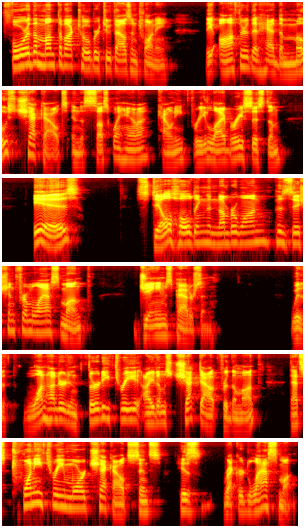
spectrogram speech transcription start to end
For the month of October 2020, the author that had the most checkouts in the Susquehanna County Free Library System is still holding the number one position from last month, James Patterson, with 133 items checked out for the month. That's 23 more checkouts since his record last month.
